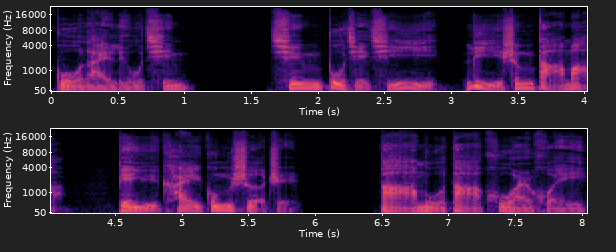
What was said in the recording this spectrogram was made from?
故来留亲。亲不解其意，厉声大骂，便欲开弓射之。大木大哭而回。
